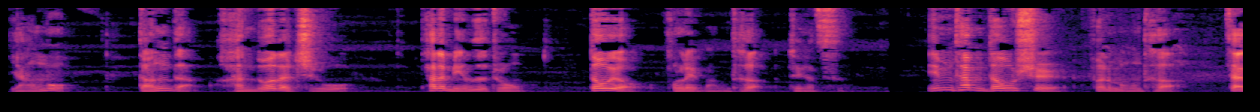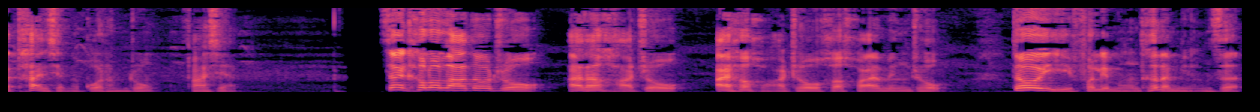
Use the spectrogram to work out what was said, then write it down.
杨木等等很多的植物，它的名字中都有弗里蒙特这个词，因为它们都是弗里蒙特在探险的过程中发现。在科罗拉多州、爱达华州、爱荷华州和怀俄明州都有以弗里蒙特的名字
